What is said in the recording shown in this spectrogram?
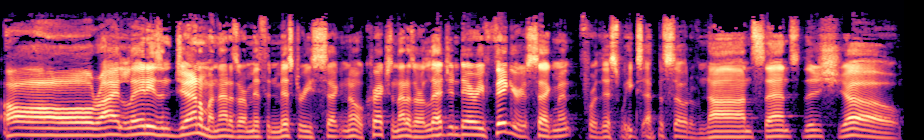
All right, ladies and gentlemen, that is our myth and mystery segment. No, correction, that is our legendary figures segment for this week's episode of Nonsense the Show.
